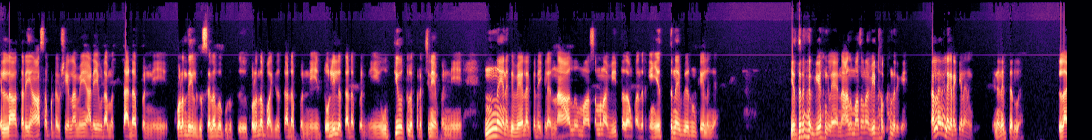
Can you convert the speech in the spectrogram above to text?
எல்லா தடையும் ஆசைப்பட்ட விஷயம் எல்லாமே அடைய விடாம தடை பண்ணி குழந்தைகளுக்கு செலவை கொடுத்து குழந்தை பாக்கியத்தை தடை பண்ணி தொழில தடை பண்ணி உத்தியோகத்துல பிரச்சனையை பண்ணி இன்னும் எனக்கு வேலை கிடைக்கல. நாலு மாசமா நான் வீட்டில் தான் உட்காந்துருக்கேன் எத்தனை பேர்னு கேளுங்க. எத்தனை பேர் கேளுங்களேன் நாலு மாசமா நான் வீட்டில் உட்காந்துருக்கேன் நல்ல வேலை கிடைக்கல எனக்கு. என்னன்னே தெரியல. எல்லா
